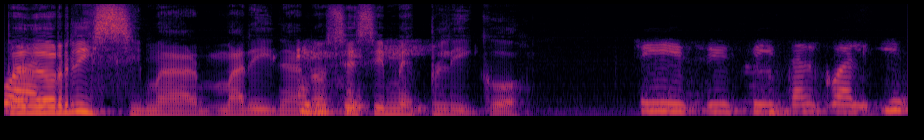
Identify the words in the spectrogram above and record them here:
pedorrísima, Marina, no sé si me explico. Sí, sí, sí, tal cual. Y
